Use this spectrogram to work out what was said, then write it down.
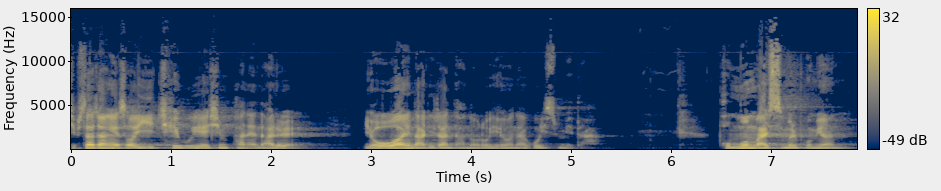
14장에서 이 최후의 심판의 날을 여호와의 날이란 단어로 예언하고 있습니다. 본문 말씀을 보면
